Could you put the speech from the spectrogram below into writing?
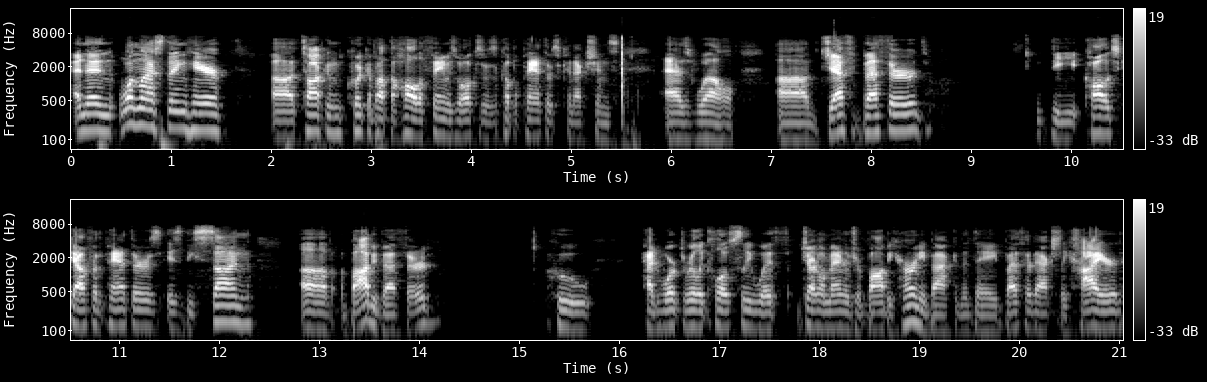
And then one last thing here, uh, talking quick about the Hall of Fame as well, because there's a couple Panthers connections as well. Uh, Jeff Beathard, the college scout for the Panthers, is the son of Bobby Beathard, who had worked really closely with general manager Bobby Hurney back in the day. Beathard actually hired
